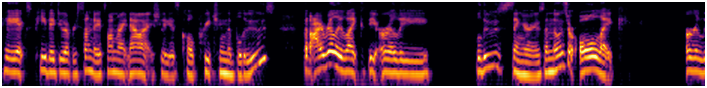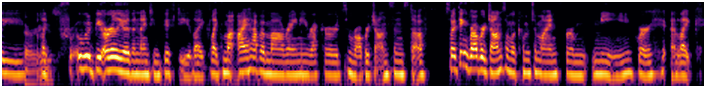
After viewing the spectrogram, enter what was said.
KEXP they do every Sunday. It's on right now actually. It's called Preaching the Blues. But I really like the early blues singers and those are all like early like pr- it would be earlier than 1950 like like my, I have a Ma Rainey record some Robert Johnson stuff. So I think Robert Johnson would come to mind for me where like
